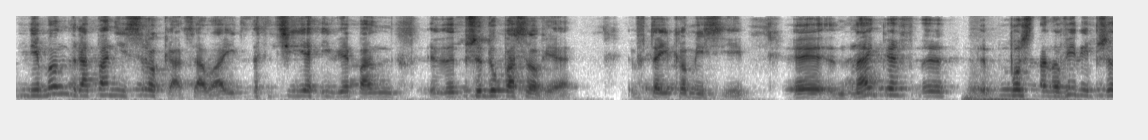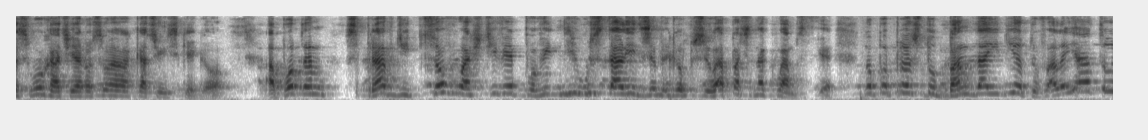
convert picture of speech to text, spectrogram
niemądra pani Sroka cała i ci jej, wie pan, przydupasowie w tej komisji, y, najpierw y, postanowili przesłuchać Jarosława Kaczyńskiego, a potem sprawdzić, co właściwie powinni ustalić, żeby go przyłapać na kłamstwie. No po prostu banda idiotów, ale ja tu,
